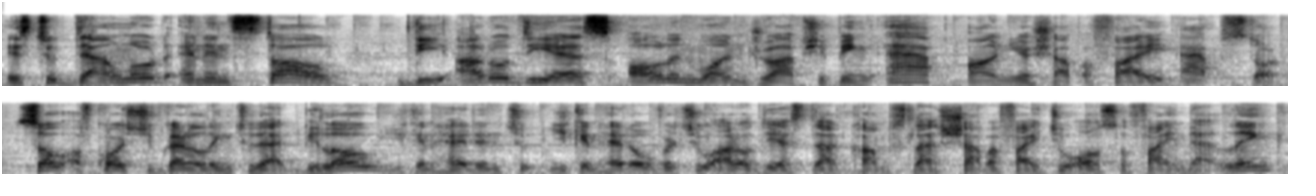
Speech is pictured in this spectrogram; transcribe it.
is to download and install the AutoDS all-in-one dropshipping app on your Shopify app store. So of course you've got a link to that below. You can head into you can head over to autods.com slash Shopify to also find that link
